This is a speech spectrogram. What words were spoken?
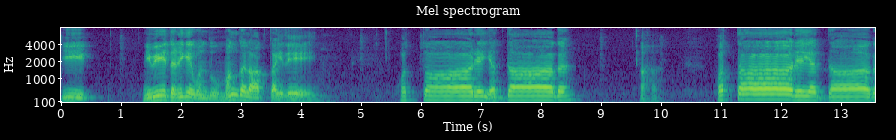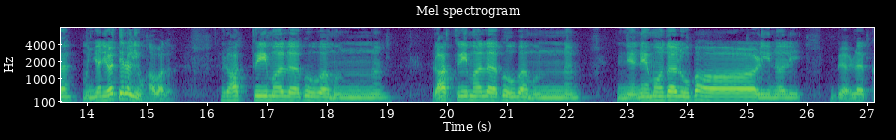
ಈ ನಿವೇದನೆಗೆ ಒಂದು ಮಂಗಲ ಆಗ್ತಾ ಇದೆ. ಹೊತ್ತಾರೆ ಎದ್ದಾಗ. ಆಹಾ. ಹೊತ್ತಾರೆ ಎದ್ದಾಗ ಮುಂಜಾನೆ ಹೇಳ್ತೀರಲ್ಲ ನೀವು ಆವಾಗ. ರಾತ್ರಿ ಮಲಗುವ ಮುನ್ನ, ರಾತ್ರಿ ಮಲಗುವ ಮುನ್ನ ನೆನೆ ಮೊದಲು ಬಾಳಿನಲಿ ಬೆಳಕ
